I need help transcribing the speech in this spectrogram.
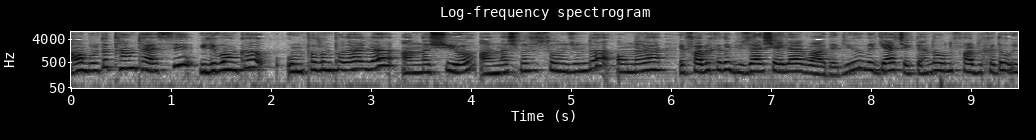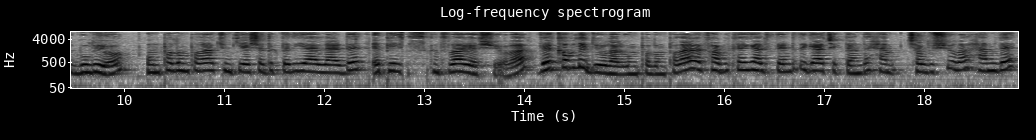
Ama burada tam tersi Willy Wonka umpalumpalarla anlaşıyor. Anlaşması sonucunda onlara e, fabrikada güzel şeyler vaat ediyor ve gerçekten de onu fabrikada uyguluyor. Umpalumpalar çünkü yaşadıkları yerlerde epey sıkıntılar yaşıyorlar ve kabul ediyorlar umpalumpalar ve fabrikaya geldiklerinde de gerçekten de hem çalışıyorlar hem de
